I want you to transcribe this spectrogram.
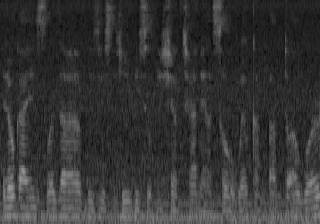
Hello guys, what's up? This is JB's official channel. So, welcome back to our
